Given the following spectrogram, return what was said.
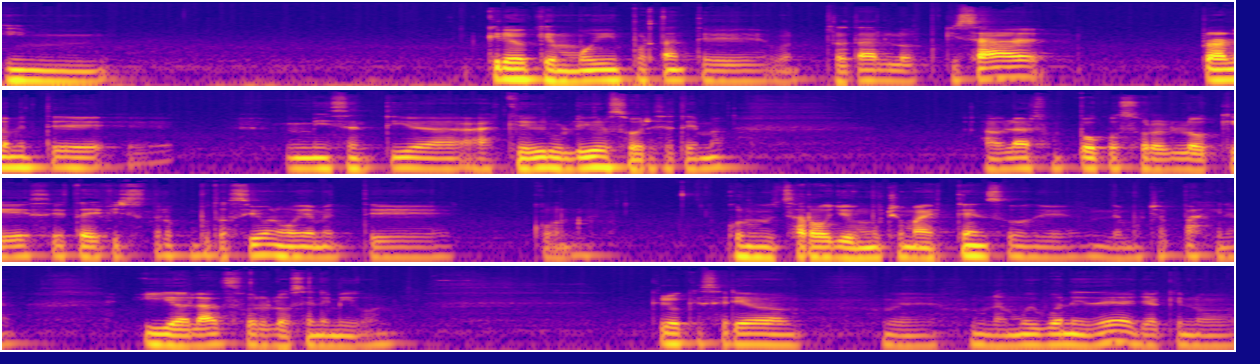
Y creo que es muy importante tratarlo. Quizá, probablemente me incentiva a escribir un libro sobre ese tema, hablar un poco sobre lo que es esta definición de la computación, obviamente con, un desarrollo mucho más extenso de, muchas páginas, y hablar sobre los enemigos. Creo que sería eh, una muy buena idea, ya que no,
